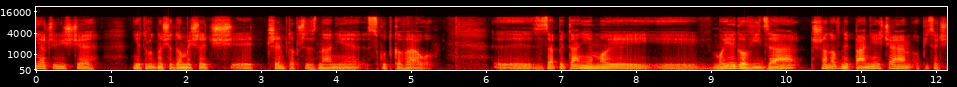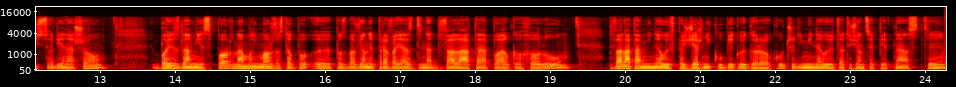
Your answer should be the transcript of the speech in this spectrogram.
I oczywiście nie trudno się domyśleć, czym to przyznanie skutkowało. Zapytanie mojej, mojego widza, Szanowny Panie, chciałem opisać historię naszą, bo jest dla mnie sporna. Mój mąż został pozbawiony prawa jazdy na dwa lata po alkoholu. Dwa lata minęły w październiku ubiegłego roku, czyli minęły w 2015.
